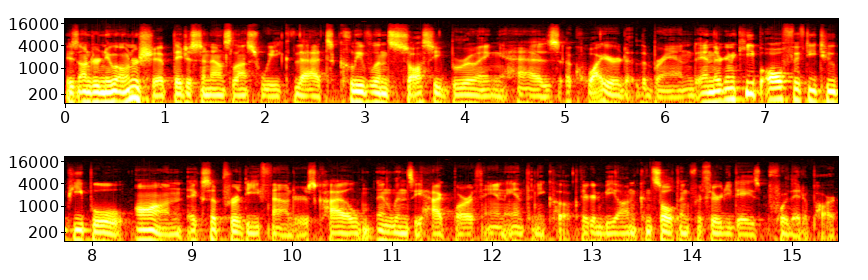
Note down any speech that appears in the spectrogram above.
is under new ownership. They just announced last week that Cleveland Saucy Brewing has acquired the brand, and they're going to keep all 52 people on, except for the founders, Kyle and Lindsay Hackbarth and Anthony Cook. They're going to be on consulting for 30 days before they depart.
